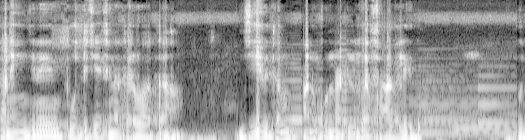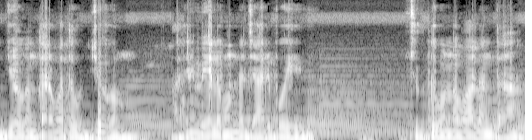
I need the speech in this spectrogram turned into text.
తన ఇంజనీరింగ్ పూర్తి చేసిన తర్వాత జీవితం అనుకున్నట్లుగా సాగలేదు. ఉద్యోగం తర్వాత ఉద్యోగం అతని వేలకుండా జారిపోయేది. చుట్టూ ఉన్న వాళ్ళంతా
